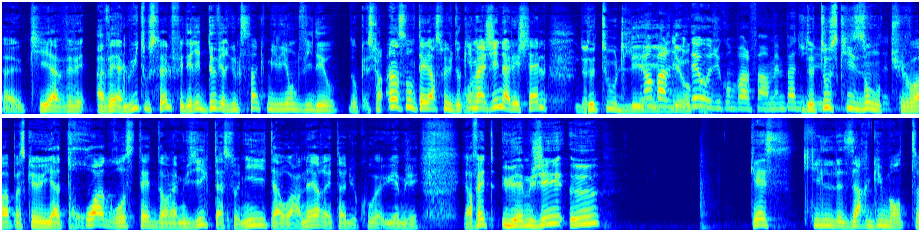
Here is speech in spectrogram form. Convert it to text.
euh, qui avait, avait à lui tout seul fédéré 2,5 millions de vidéos. Donc sur un son de Taylor Swift. Donc Wow. imagine à l'échelle De, de- toutes les Là, on parle vidéos. de vidéo, quoi. du coup, on parle, enfin, même pas du. de tout ce qu'ils ont, tu vois, parce qu'il y a trois grosses têtes dans la musique. T'as Sony, t'as Warner et t'as du coup UMG. Et en fait, UMG, eux, qu'est-ce qu'ils argumentent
